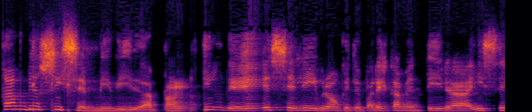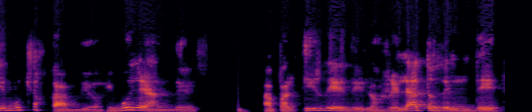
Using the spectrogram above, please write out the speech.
cambios hice en mi vida. A partir de ese libro, aunque te parezca mentira, hice muchos cambios y muy grandes. A partir de, los relatos del, de,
